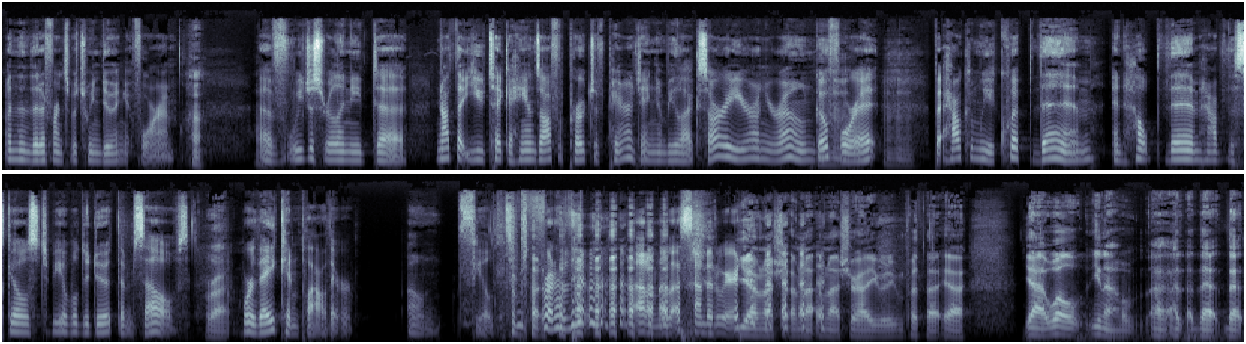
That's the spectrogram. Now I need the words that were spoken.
and then the difference between doing it for them. Huh. Of we just really need to, not that you take a hands off approach of parenting and be like, sorry, you're on your own, go for it. But how can we equip them and help them have the skills to be able to do it themselves Right. where they can plow their own fields in front of them? I don't know. That sounded weird. yeah, I'm not sure. I'm not. I'm not sure how you would even put that. Yeah, yeah. Well, you know uh, that that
